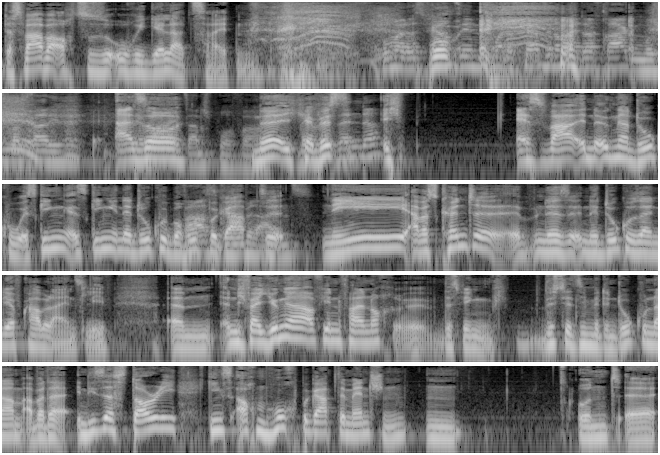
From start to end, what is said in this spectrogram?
das war aber auch zu so Uri Geller Zeiten. Wo man das Fernsehen, wo man das Fernsehen nochmal hinterfragen muss, was da die, der Also, Wahrheitsanspruch war. ne, ich Welcher Sender? ich, es war in irgendeiner Doku. Es ging, es ging in der Doku über War Hochbegabte. Kabel 1? Nee, aber es könnte eine, eine Doku sein, die auf Kabel 1 lief. Ähm, und ich war jünger auf jeden Fall noch, äh, deswegen ich wüsste jetzt nicht mit den Doku-Namen, aber da in dieser Story ging es auch um hochbegabte Menschen. Mm. Und äh,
